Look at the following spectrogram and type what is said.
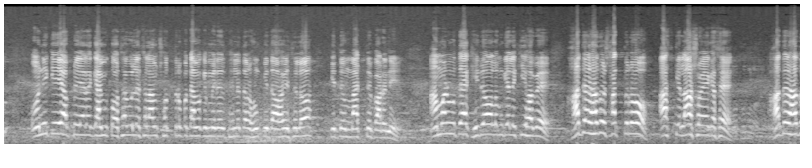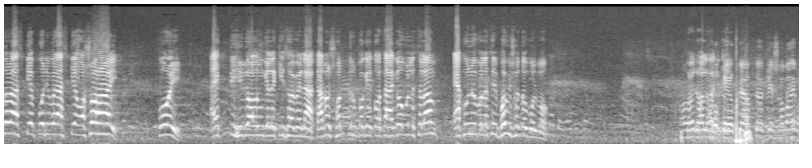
অনেকেই আপনি এর আগে আমি কথা বলেছিলাম সত্যপথে আমাকে মেরে ফেলে তার হুমকি দেওয়া হয়েছিল, কিন্তু মারতে পারেনি। আমার মতো এক হিরো আলম গেলে কি হবে? হাজার হাজার ছাত্র আজকে লাশ হয়ে গেছে। হাজার হাজার আজকে পরিবার আজকে অসহায়। কই? একটি হিরো আলম গেলে কিছু হবে না? কারণ সত্যের পক্ষে কথা আগেও বলেছিলাম এখনও বলেছি, ভবিষ্যতেও বলব। সবাই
